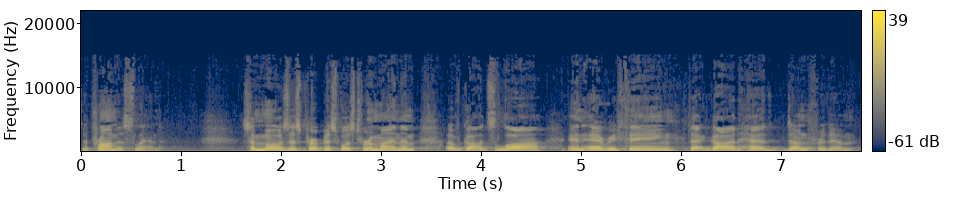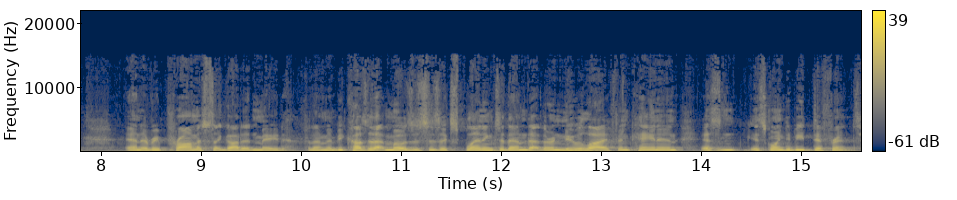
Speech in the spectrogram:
the promised land. So Moses' purpose was to remind them of God's law and everything that God had done for them and every promise that God had made for them. And because of that, Moses is explaining to them that their new life in Canaan is, is going to be different.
